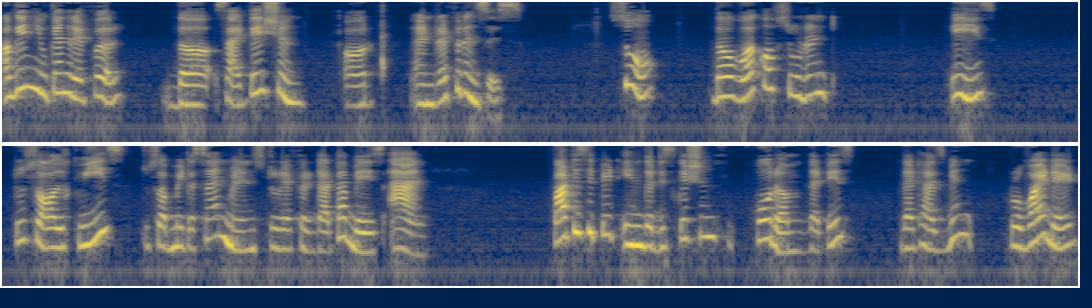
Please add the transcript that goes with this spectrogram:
Again you can refer the citation or and references. So the work of student is to solve quiz, to submit assignments, to refer database and participate in the discussion forum that is that has been provided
